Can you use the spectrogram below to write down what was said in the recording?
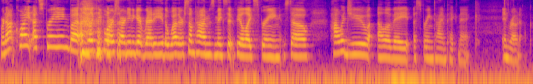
We're not quite at spring, but I feel like people are starting to get ready. The weather sometimes makes it feel like spring. So, how would you elevate a springtime picnic in Roanoke?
